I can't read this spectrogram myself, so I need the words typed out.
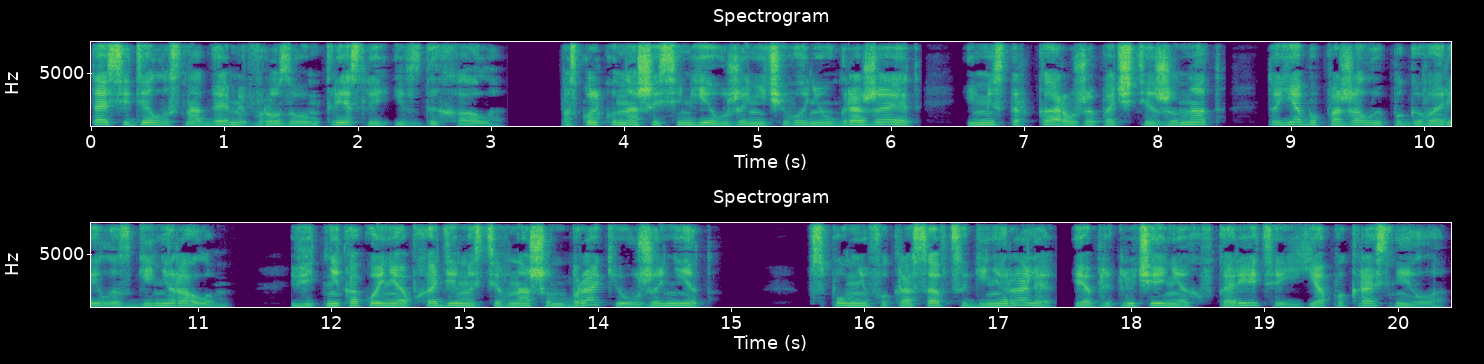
Та сидела с ногами в розовом кресле и вздыхала. Поскольку нашей семье уже ничего не угрожает, и мистер Кар уже почти женат, то я бы, пожалуй, поговорила с генералом. Ведь никакой необходимости в нашем браке уже нет. Вспомнив о красавце-генерале и о приключениях в карете, я покраснела.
